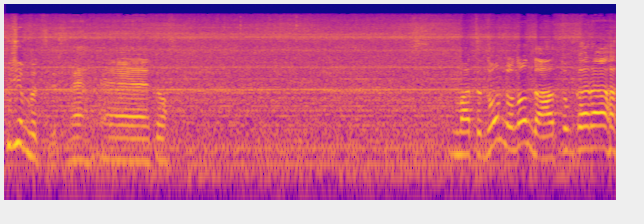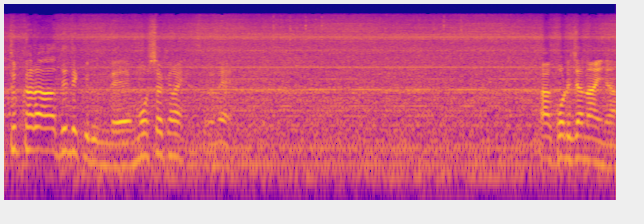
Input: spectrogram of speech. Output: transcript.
不純物ですね。えっ、ー、とまたどんどんどんどん後から 後から出てくるんで申し訳ないんですけどね。あこれじゃないな。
